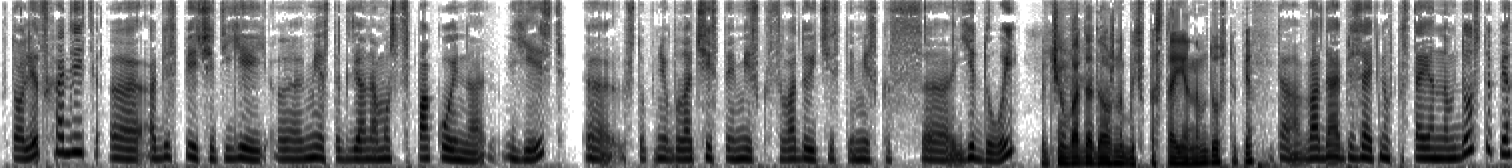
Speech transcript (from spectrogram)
в туалет сходить, обеспечить ей место, где она может спокойно есть, чтобы у нее была чистая миска с водой и чистая миска с э, едой. Причем вода должна быть в постоянном доступе. Да, вода обязательно в постоянном доступе.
